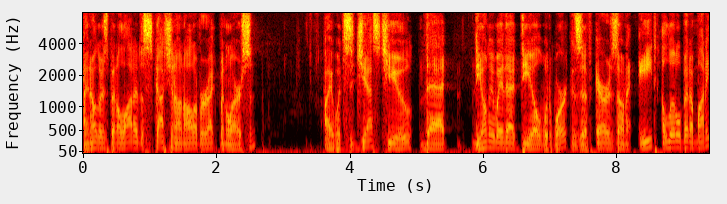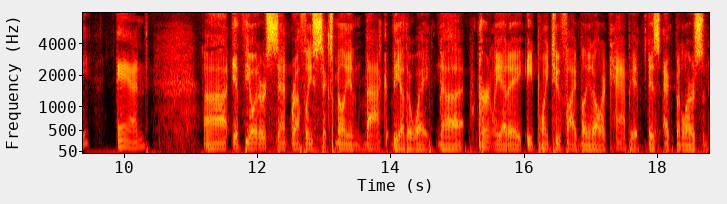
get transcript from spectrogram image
I know there's been a lot of discussion on Oliver Ekman-Larsson. I would suggest to you that the only way that deal would work is if Arizona ate a little bit of money and uh, if the Oilers sent roughly six million back the other way. Uh, currently at a 8.25 million dollar cap hit is Ekman-Larsson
